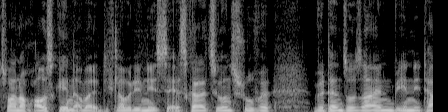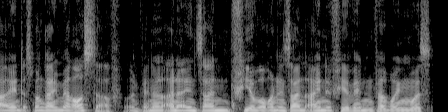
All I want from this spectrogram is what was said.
zwar noch rausgehen, aber ich glaube, die nächste Eskalationsstufe wird dann so sein wie in Italien, dass man gar nicht mehr raus darf. Und wenn dann einer in seinen vier Wochen in seinen eigenen vier Wänden verbringen muss,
